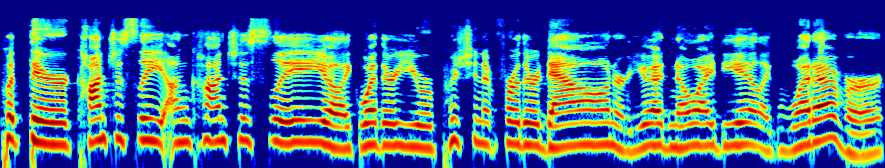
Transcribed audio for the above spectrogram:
put there consciously, unconsciously, or like whether you were pushing it further down or you had no idea, like whatever,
